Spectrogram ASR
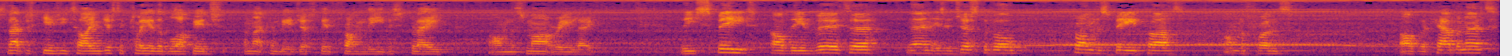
So that just gives you time just to clear the blockage and that can be adjusted from the display on the smart relay. The speed of the inverter then is adjustable from the speed part on the front of the cabinet.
